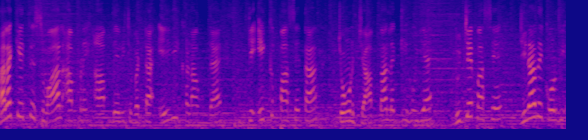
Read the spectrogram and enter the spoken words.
ਹਾਲਾਂਕਿ ਇੱਥੇ ਸਵਾਲ ਆਪਣੇ ਆਪ ਦੇ ਵਿੱਚ ਵੱਡਾ ਇਹ ਵੀ ਖੜਾ ਹੁੰਦਾ ਹੈ ਕਿ ਇੱਕ ਪਾਸੇ ਤਾਂ ਚੋਣ ਜਾਬਤਾ ਲੱਗੀ ਹੋਈ ਹੈ, ਦੂਜੇ ਪਾਸੇ ਜਿਨ੍ਹਾਂ ਦੇ ਕੋਲ ਵੀ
